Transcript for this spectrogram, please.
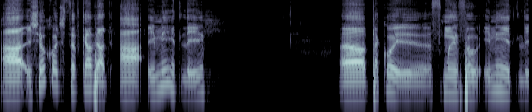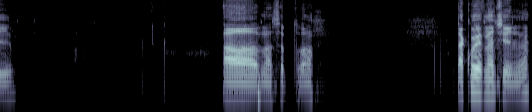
А, еще хочется сказать, а имеет ли э, такой смысл, имеет ли, а, значит, такое значение,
